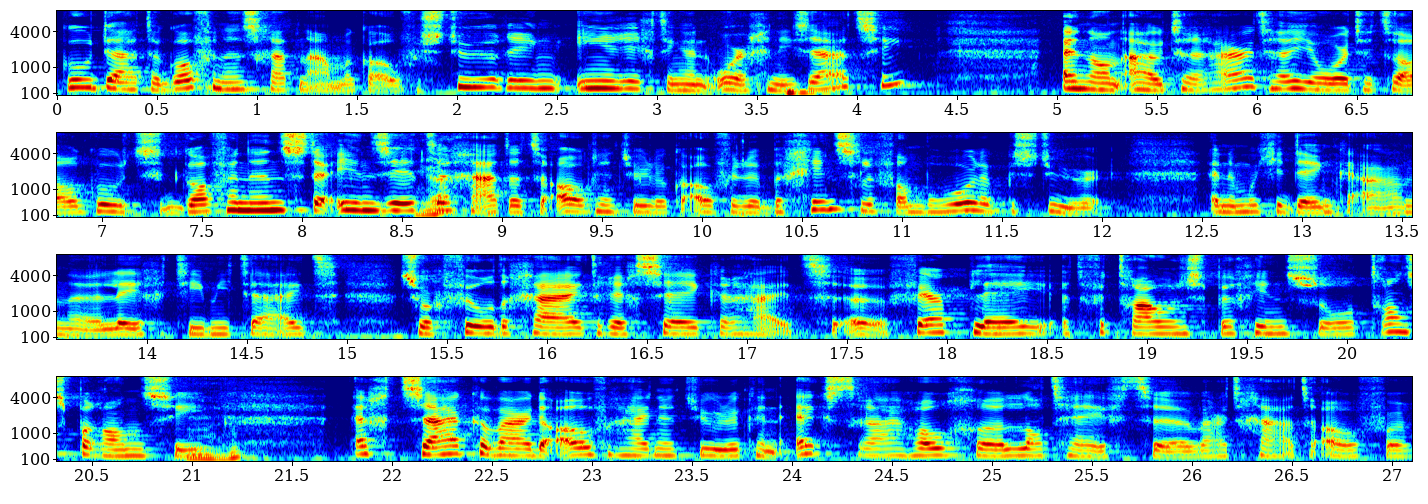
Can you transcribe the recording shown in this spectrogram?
Good data governance gaat namelijk over sturing, inrichting en organisatie. En dan uiteraard, hè, je hoort het al, good governance erin zitten, ja. gaat het ook natuurlijk over de beginselen van behoorlijk bestuur. En dan moet je denken aan uh, legitimiteit, zorgvuldigheid, rechtszekerheid, uh, fair play, het vertrouwensbeginsel, transparantie. Mm -hmm. Echt zaken waar de overheid natuurlijk een extra hoge lat heeft, uh, waar het gaat over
